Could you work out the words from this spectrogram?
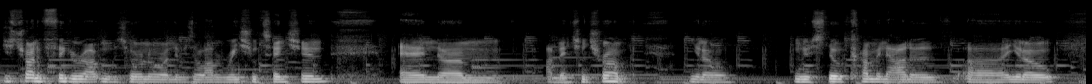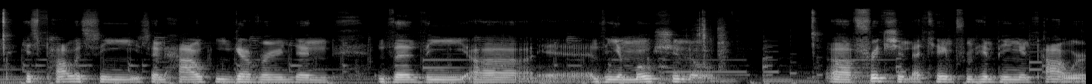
just trying to figure out what was going on. There was a lot of racial tension, and um, I mentioned Trump, you know we're still coming out of, uh, you know, his policies and how he governed and the the uh, the emotional uh, friction that came from him being in power,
